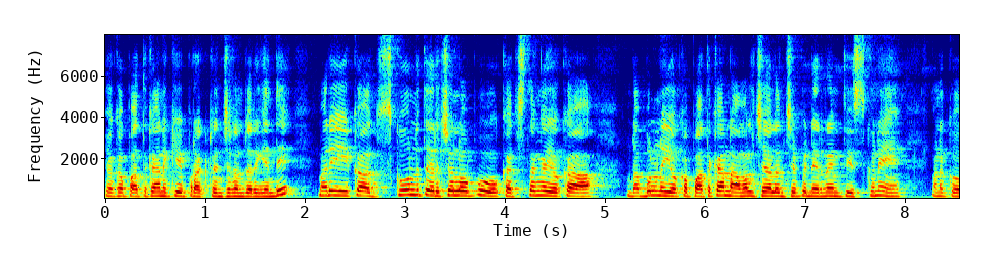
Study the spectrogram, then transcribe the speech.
ఈ యొక్క పథకానికి ప్రకటించడం జరిగింది. మరి ఇక స్కూల్ తెరిచేలోపు ఖచ్చితంగా ఈ యొక్క డబ్బులను ఈ యొక్క పథకాన్ని అమలు చేయాలని చెప్పి నిర్ణయం తీసుకుని మనకు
